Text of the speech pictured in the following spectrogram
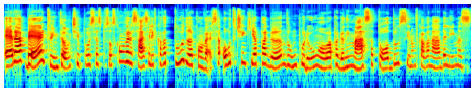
Era aberto, então, tipo, se as pessoas conversassem, ele ficava tudo a conversa, ou tu tinha que ir apagando um por um, ou apagando em massa todos, e não ficava nada ali, mas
